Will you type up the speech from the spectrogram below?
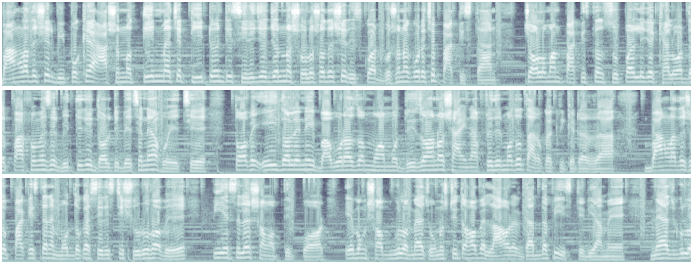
বাংলাদেশের বিপক্ষে আসন্ন তিন ম্যাচের টি টোয়েন্টি সিরিজের জন্য ষোলো সদস্যের স্কোয়াড ঘোষণা করেছে পাকিস্তান। চলমান পাকিস্তান সুপার লিগে খেলোয়াড়দের পারফরমেন্সের ভিত্তিতে দলটি বেছে নেওয়া হয়েছে। তবে এই দলে নেই বাবর আজম, মোহাম্মদ রিজওয়ান ও শাহিন আফ্রিদির মতো তারকা ক্রিকেটাররা। বাংলাদেশ ও পাকিস্তানের মধ্যকার সিরিজটি শুরু হবে পিএসএল এর সমাপ্তির পর এবং সবগুলো ম্যাচ অনুষ্ঠিত হবে লাহোরের গাদ্দাফি স্টেডিয়ামে। ম্যাচগুলো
